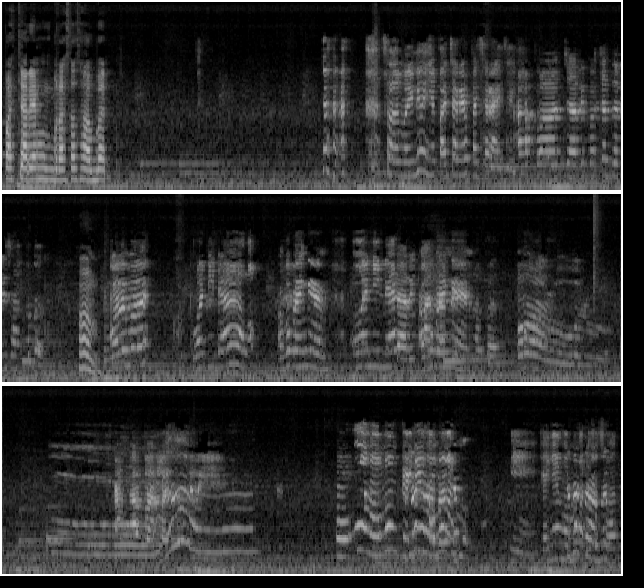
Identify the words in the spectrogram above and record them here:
pacar yang berasa sahabat. Selama ini hanya pacar ya pacar aja gitu. apa cari pacar dari sahabat Hmm. boleh boleh Wadidaw. aku pengen Wadidaw. cari Aku pacar dari pengen. sahabat oh lu lu oh sabar lah yang ngomong, kayaknya ngomong. sahabatnya Nih, kayaknya yang Coba ngomong ada sahabat. sesuatu.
